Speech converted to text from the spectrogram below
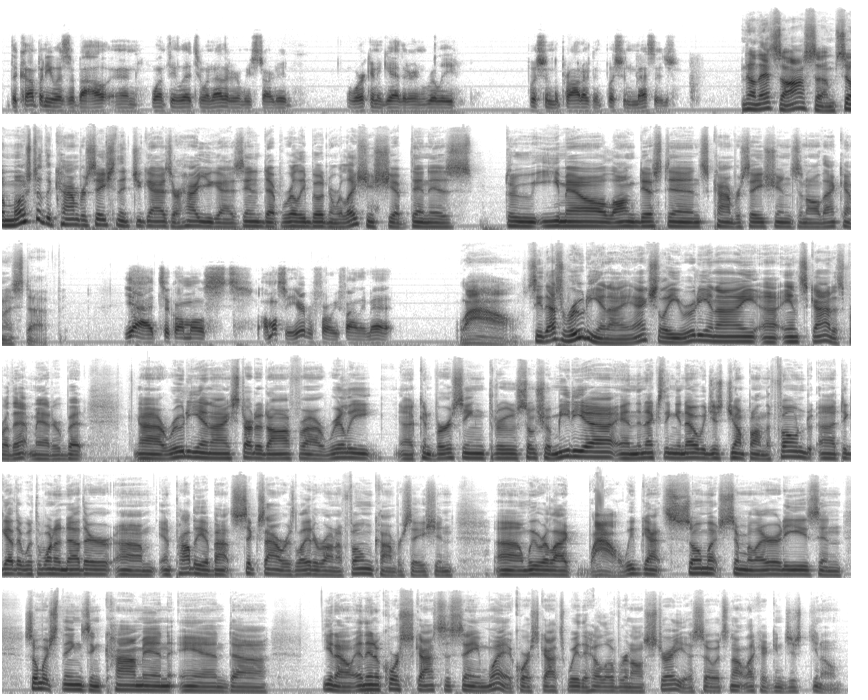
the company was about, and one thing led to another, and we started working together and really pushing the product and pushing the message. No, that's awesome. So most of the conversation that you guys or how you guys ended up really building a relationship then is through email, long distance conversations, and all that kind of stuff yeah, it took almost almost a year before we finally met. Wow. See, that's Rudy and I. Actually, Rudy and I, uh, and Scott, is for that matter, but uh, Rudy and I started off uh, really uh, conversing through social media, and the next thing you know, we just jumped on the phone uh, together with one another. Um, and probably about six hours later, on a phone conversation, um, we were like, "Wow, we've got so much similarities and so much things in common." And uh, you know, and then of course Scott's the same way. Of course, Scott's way the hell over in Australia, so it's not like I can just you know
